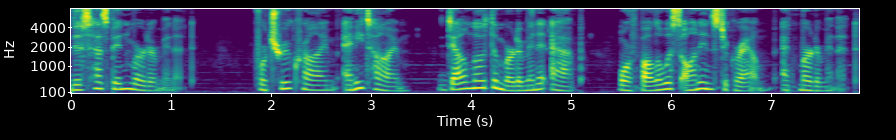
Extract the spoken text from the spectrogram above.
This has been Murder Minute. For true crime anytime, download the Murder Minute app or follow us on Instagram at Murder Minute.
